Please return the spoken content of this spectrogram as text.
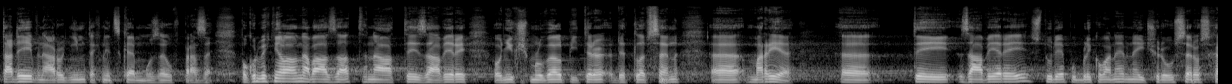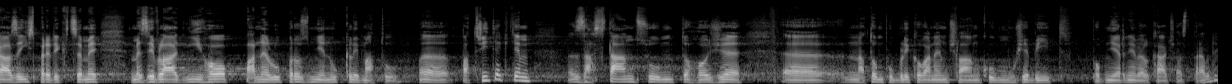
tady v Národním technickém muzeu v Praze. Pokud bych měla navázat na ty závěry, o nichž mluvil Peter Detlefsen, eh, Marie, eh, ty závěry studie publikované v Nature se rozcházejí s predikcemi mezivládního panelu pro změnu klimatu. Eh, patříte k těm zastáncům toho, že eh, na tom publikovaném článku může být poměrně velká část pravdy?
